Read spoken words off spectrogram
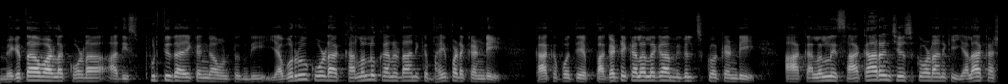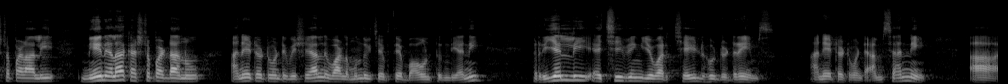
మిగతా వాళ్ళకు కూడా అది స్ఫూర్తిదాయకంగా ఉంటుంది. ఎవరూ కూడా కలలు కనడానికి భయపడకండి. కాకపోతే పగటి కలలుగా మిగుల్చుకోకండి. ఆ కలల్ని సాకారం చేసుకోవడానికి ఎలా కష్టపడాలి? నేను ఎలా కష్టపడ్డాను? అనేటటువంటి విషయాల్ని వాళ్ళ ముందుకు చెబితే బాగుంటుంది అని really achieving your childhood dreams అనేటటువంటి అంశాన్ని ఆ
